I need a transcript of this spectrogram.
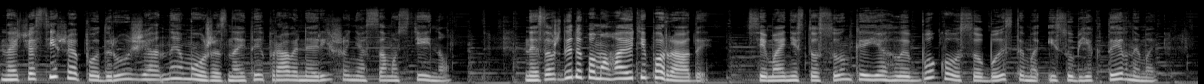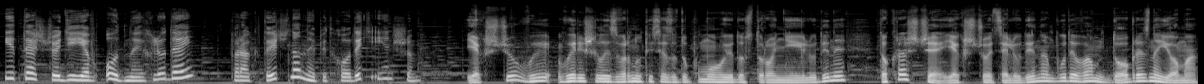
Найчастіше подружжя не може знайти правильне рішення самостійно. Не завжди допомагають і поради. Сімейні стосунки є глибоко особистими і суб'єктивними, і те, що діє в одних людей, практично не підходить іншим. Якщо ви вирішили звернутися за допомогою до сторонньої людини, то краще, якщо ця людина буде вам добре знайома,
